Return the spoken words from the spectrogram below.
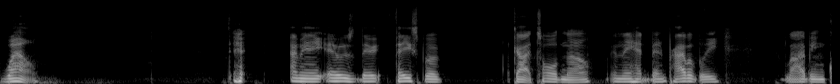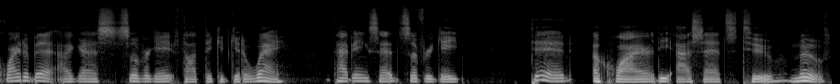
well. I mean, it was they, Facebook got told no, and they had been probably lobbying quite a bit. I guess Silvergate thought they could get away. That being said, Silvergate did acquire the assets to move.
